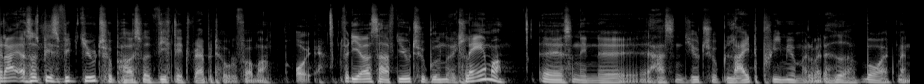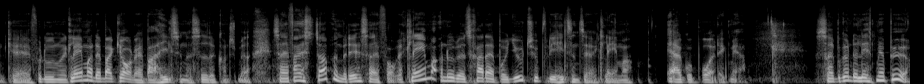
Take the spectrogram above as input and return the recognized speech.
Men nej, og så specifikt YouTube har også været virkelig et rabbit hole for mig. Oh, ja. Fordi jeg også har haft YouTube uden reklamer. Øh, sådan en, øh, har sådan en YouTube Lite Premium, eller hvad det hedder, hvor at man kan få det uden reklamer. Det er bare gjort, at jeg bare hele tiden har siddet og konsumeret. Så jeg har faktisk stoppet med det, så jeg får reklamer, og nu er jeg træt af at bruge YouTube, fordi jeg hele tiden ser reklamer. Ergo bruger jeg det ikke mere. Så jeg begyndte at læse mere bøger.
